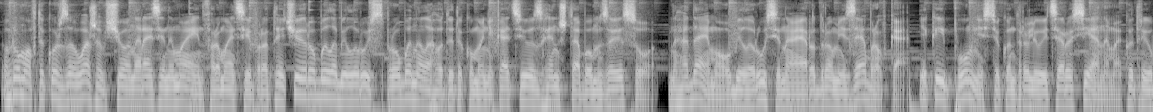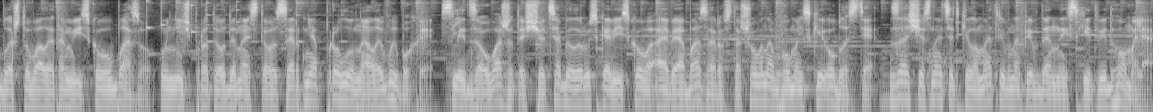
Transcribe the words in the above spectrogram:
Громов також зауважив, що наразі немає інформації про те, чи робила Білорусь спроби налагодити комунікацію з генштабом ЗСУ. Нагадаємо, у Білорусі на аеродромі Зябровка, який повністю контролюється росіянами, котрі облаштували там військову базу. У ніч проти 11 серпня пролунали вибухи. Слід зауважити, що ця білоруська військова авіабаза розташована в Гомельській області за 16 кілометрів на південний схід від Гомеля.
